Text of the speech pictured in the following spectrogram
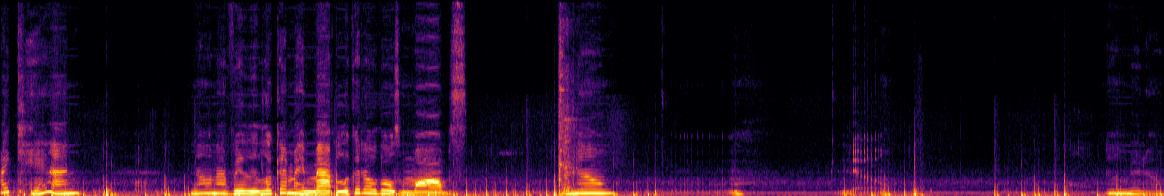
I can. No, not really. Look at my map. Look at all those mobs. No. No. No, no, no.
